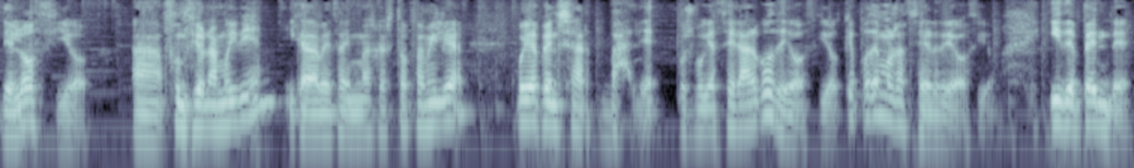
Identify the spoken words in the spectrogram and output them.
del ocio Ah, funciona muy bien y cada vez hay más gasto familiar, voy a pensar, vale, pues voy a hacer algo de ocio. ¿Qué podemos hacer de ocio? Y depende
